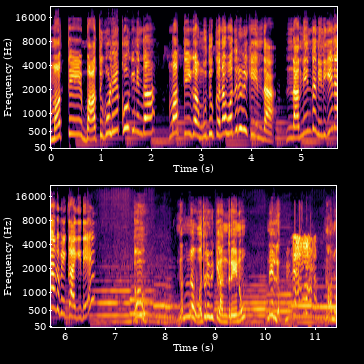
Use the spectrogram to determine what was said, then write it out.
ಮತ್ತೆ ಬಾತುಗೋಳಿಯ ಕೂಗಿನಿಂದ. ಮತ್ತೀಗ ಮುದುಕನ ಒದರುವಿಕೆಯಿಂದ ನನ್ನಿಂದ ನಿನಗೇನಾಗಬೇಕಾಗಿದೆ? ಓ ನನ್ನ ಒದರುವಿಕೆ ಅಂದ್ರೇನು? ನಿಲ್ಲು. ನಾನು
